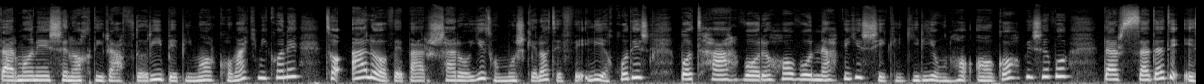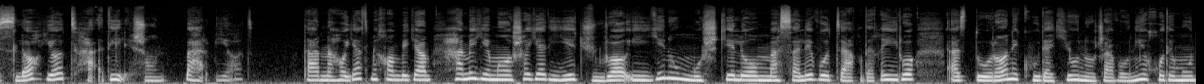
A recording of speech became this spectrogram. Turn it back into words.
درمان شناختی رفتاری به بیمار کمک می‌کنه تا علاوه بر شرایط و مشکلات فعلی خودش با تهرواره ها و نحوه شکلگیری اونها آگاه بشه و در صدد اصلاح یا تعدیلشون بر بیاد. در نهایت می‌خوام بگم همه ما شاید یه جورایی یه نوع مشکل و مسئله و دقدقه ای رو از دوران کودکی و نوجوانی خودمون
